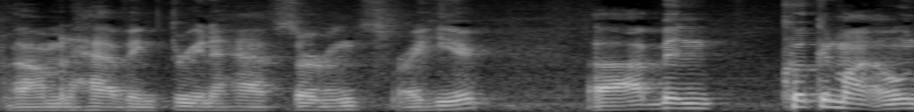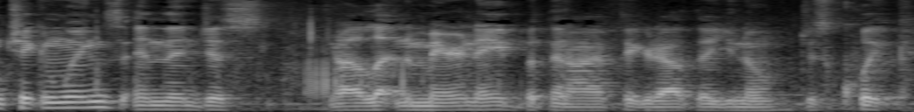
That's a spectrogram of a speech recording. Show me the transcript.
Uh, I'm having three and a half servings right here. Uh, I've been cooking my own chicken wings and then just uh, letting them marinate, but then I figured out that, you know, just quick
